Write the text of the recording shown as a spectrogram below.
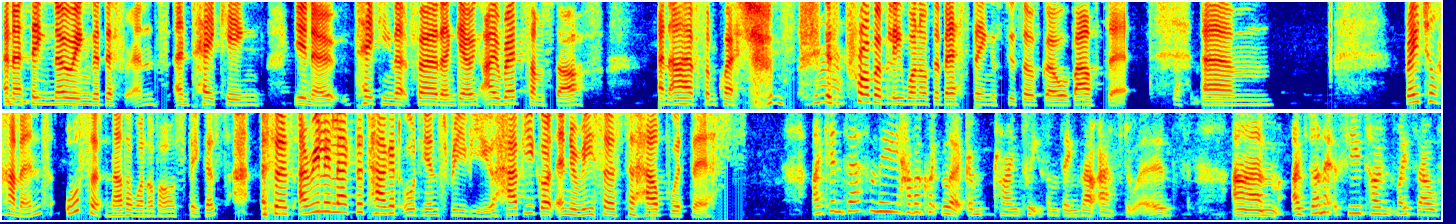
And i think knowing the difference and taking you know taking that further and going i read some stuff and i have some questions yeah. is probably one of the best things to sort of go about it. Definitely. um Rachel Hammond, also another one of our speakers, says, I really like the target audience review. Have you got any resource to help with this? I can definitely have a quick look and try and tweet some things out afterwards. Um, I've done it a few times myself,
